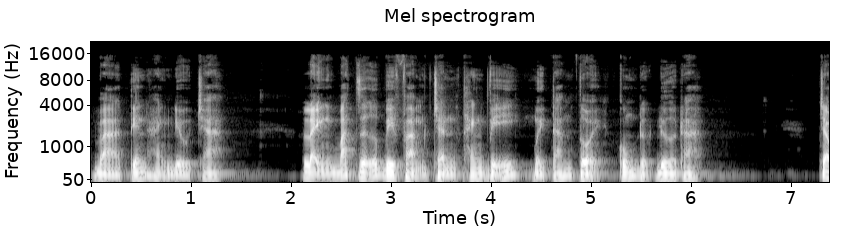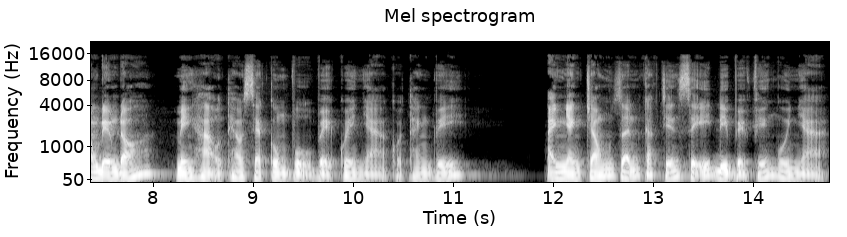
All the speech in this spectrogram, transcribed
và tiến hành điều tra. Lệnh bắt giữ vi phạm Trần Thanh Vĩ, 18 tuổi, cũng được đưa ra. Trong đêm đó, Minh Hạo theo xe công vụ về quê nhà của Thanh Vĩ. Anh nhanh chóng dẫn các chiến sĩ đi về phía ngôi nhà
